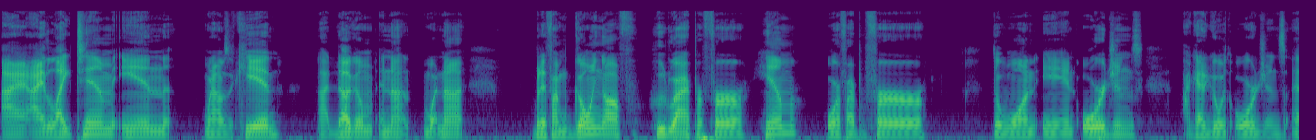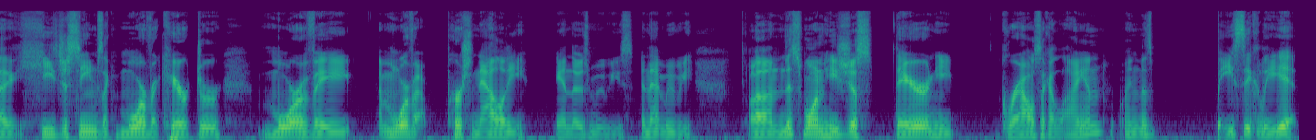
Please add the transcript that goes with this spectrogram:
I I liked him in when I was a kid. I dug him and not whatnot. But if I'm going off, who do I prefer, him or if I prefer the one in Origins? I got to go with Origins. Uh, he just seems like more of a character, more of a more of a personality in those movies. In that movie, um, this one he's just there and he growls like a lion. I mean that's basically it.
